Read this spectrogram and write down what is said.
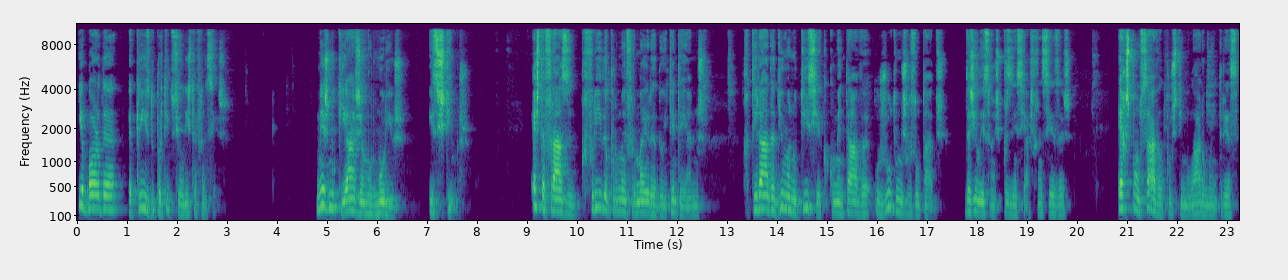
e aborda a crise do Partido Socialista francês. Mesmo que haja murmúrios, existimos. Esta frase, preferida por uma enfermeira de 80 anos, retirada de uma notícia que comentava os últimos resultados das eleições presidenciais francesas, é responsável por estimular o meu interesse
